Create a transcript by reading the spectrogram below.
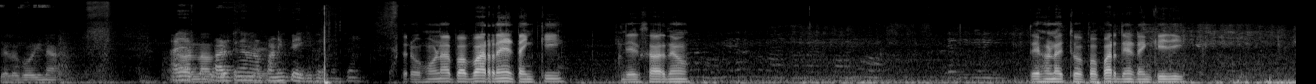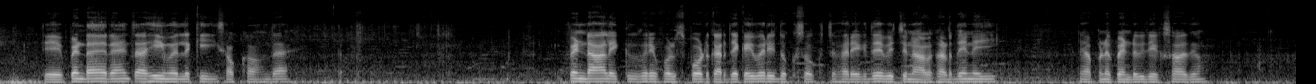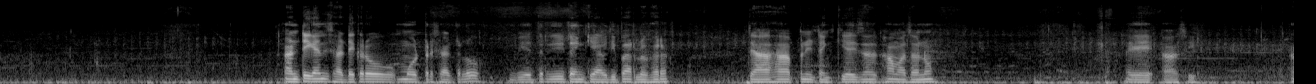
ਚਲੋ ਕੋਈ ਨਾ। ਆਇਆ ਬਾਲਟੀਆਂ ਨਾਲ ਪਾਣੀ ਪੈ ਗਈ ਫਿਰ ਮੱਝਾਂ ਤਰੋ ਹੁਣ ਆਪਾਂ ਭਰ ਰਹੇ ਹਾਂ ਟੈਂਕੀ ਦੇਖ ਸਕਦੇ ਹੋ। ਤੇ ਹੁਣ ਇੱਥੋਂ ਆਪਾਂ ਭਰਦੇ ਹਾਂ ਟੈਂਕੀ ਜੀ। ਤੇ ਪਿੰਡਾਂ 'ਚ ਰਹਿਣ 'ਚ ਆਹੀ ਮਤਲਬ ਕਿ ਸੌਖਾ ਹੁੰਦਾ ਹੈ। ਪਿੰਡਾਂ ਵਾਲੇ ਇੱਕ ਦੂਸਰੇ ਫੁੱਲ ਸਪੋਰਟ ਕਰਦੇ ਕਈ ਵਾਰੀ ਦੁੱਖ ਸੁੱਖ 'ਚ ਹਰੇਕ ਦੇ ਵਿੱਚ ਨਾਲ ਖੜਦੇ ਨੇ ਜੀ। ਤੇ ਆਪਣੇ ਪਿੰਡ ਵੀ ਦੇਖ ਸਕਦੇ ਹੋ। ਆਂਟੀ ਕਹਿੰਦੀ ਸਾਡੇ ਘਰੋਂ ਮੋਟਰ ਛੱਡ ਲਓ, ਵੀ ਇੱਧਰ ਦੀ ਟੈਂਕੀ ਆਪਦੀ ਭਰ ਲਓ ਫਿਰ। ਤੇ ਆਹ ਆਪਣੀ ਟੈਂਕੀ ਆ ਜਿਹਦਾ ਦਿਖਾਵਾਂ ਤੁਹਾਨੂੰ। ਇਹ ਆ ਸੀ।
